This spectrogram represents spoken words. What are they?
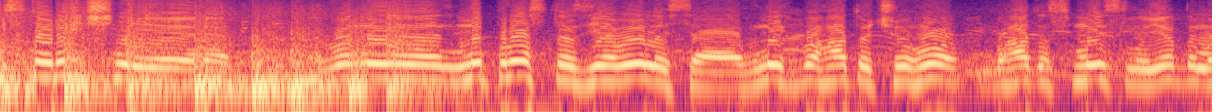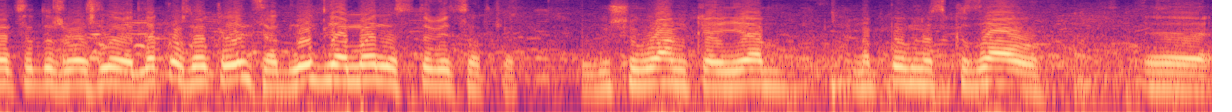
історичні, вони не просто з'явилися, в них багато чого, багато смислу. Я думаю, це дуже важливо для кожного українця, ну для мене 100%. Вишиванка, я б напевно сказав, е,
